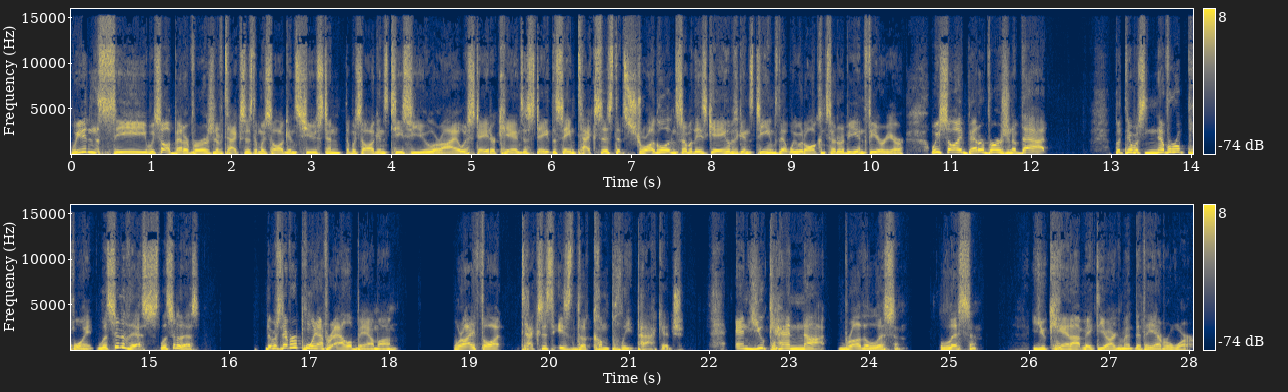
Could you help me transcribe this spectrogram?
We didn't see, we saw a better version of Texas than we saw against Houston, than we saw against TCU or Iowa State or Kansas State. The same Texas that struggled in some of these games against teams that we would all consider to be inferior. We saw a better version of that, but there was never a point. Listen to this. Listen to this there was never a point after Alabama where I thought Texas is the complete package. And you cannot, brother, listen, listen. You cannot make the argument that they ever were.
